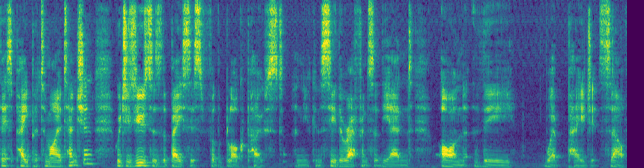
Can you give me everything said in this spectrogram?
this paper to my attention, which is used as the basis for the blog post. And you can see the reference at the end on the web page itself.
